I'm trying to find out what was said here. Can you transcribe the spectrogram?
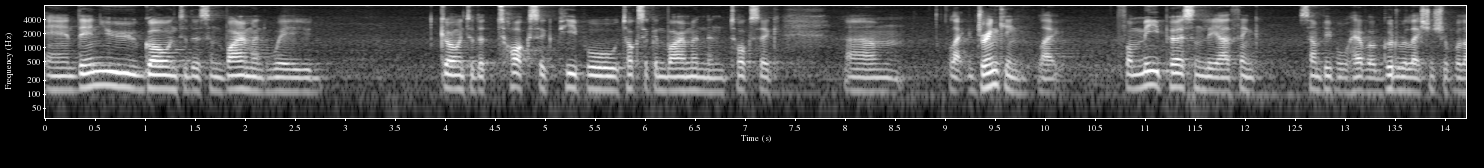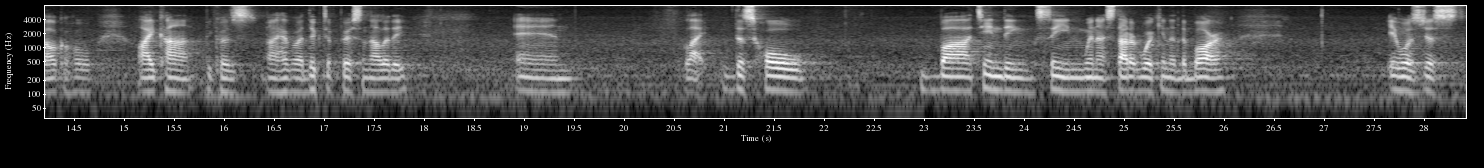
And then you go into this environment where you go into the toxic people toxic environment and toxic um, like drinking like for me personally i think some people have a good relationship with alcohol i can't because i have an addictive personality and like this whole bartending scene when I started working at the bar, it was just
